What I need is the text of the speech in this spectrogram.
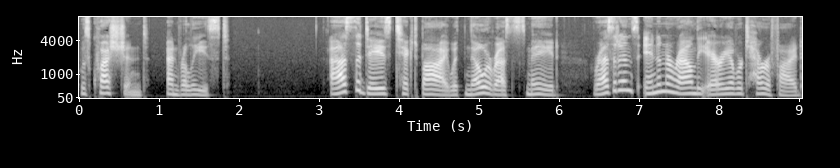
was questioned and released. As the days ticked by with no arrests made, residents in and around the area were terrified,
